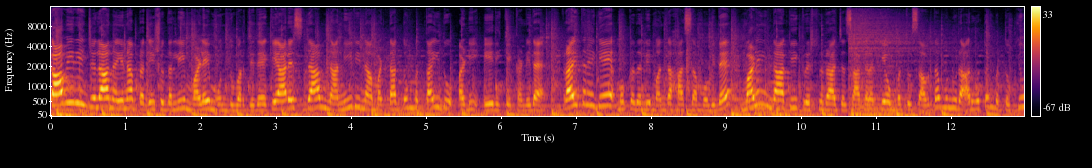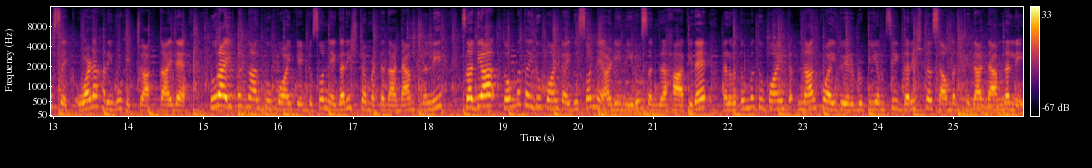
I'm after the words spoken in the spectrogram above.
ಕಾವೇರಿ ಜಲಾನಯನ ಪ್ರದೇಶದಲ್ಲಿ ಮಳೆ ಮುಂದುವರೆದಿದೆ. ಕೆಆರ್ಎಸ್ ಡ್ಯಾಂನ ನೀರಿನ ಮಟ್ಟ ತೊಂಬತ್ತೈದು ಅಡಿ ಏರಿಕೆ ಕಂಡಿದೆ. ರೈತರಿಗೆ ಮುಖದಲ್ಲಿ ಮಂದಹಾಸ ಮೂಡಿದೆ. ಮಳೆಯಿಂದಾಗಿ ಕೃಷ್ಣರಾಜ ಸಾಗರಕ್ಕೆ ಒಂಬತ್ತು ಸಾವಿರದ ಮುನ್ನೂರ ಅರವತ್ತೊಂಬತ್ತು ಕ್ಯೂಸೆಕ್ ಒಳಹರಿವು ಹೆಚ್ಚಾಗ್ತಾ ಇದೆ. ನೂರ ಇಪ್ಪತ್ನಾಲ್ಕು ಪಾಯಿಂಟ್ ಎಂಟು ಸೊನ್ನೆ ಗರಿಷ್ಠ ಮಟ್ಟದ ಡ್ಯಾಂನಲ್ಲಿ ಸದ್ಯ ತೊಂಬತ್ತೈದು ಪಾಯಿಂಟ್ ಐದು ಸೊನ್ನೆ ಅಡಿ ನೀರು ಸಂಗ್ರಹ ಆಗಿದೆ. ನಲವತ್ತೊಂಬತ್ತು ಪಾಯಿಂಟ್ ನಾಲ್ಕು ಐದು ಎರಡು ಟಿಎಂಸಿ ಗರಿಷ್ಠ ಸಾಮರ್ಥ್ಯದ ಡ್ಯಾಂನಲ್ಲಿ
